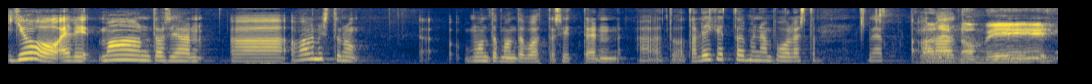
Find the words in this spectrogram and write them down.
Joo, eli mä oon tosiaan äh, valmistunut monta monta vuotta sitten äh, tuolta liiketoiminnan puolesta. Adenomii!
